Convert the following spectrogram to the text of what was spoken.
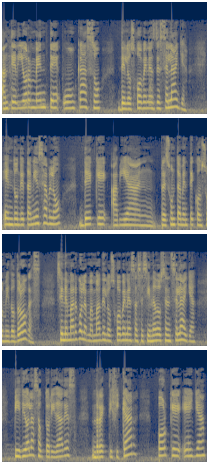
anteriormente un caso de los jóvenes de Celaya, en donde también se habló de que habían presuntamente consumido drogas. Sin embargo, la mamá de los jóvenes asesinados en Celaya pidió a las autoridades rectificar porque ella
